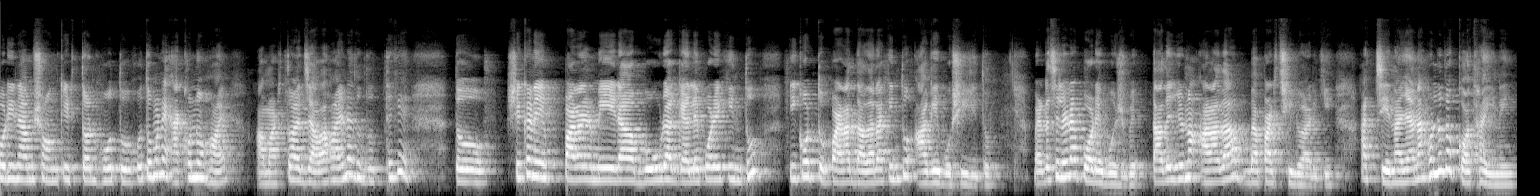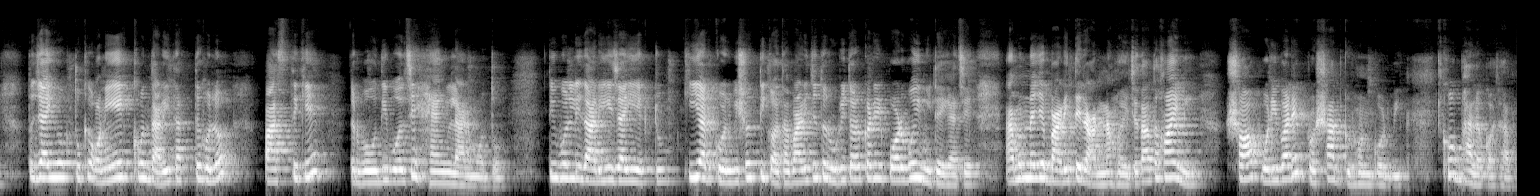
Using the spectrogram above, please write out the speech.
হরিনাম, সংকীর্তন হতো। হতো মানে এখনও হয়। আমার তো আর যাওয়া হয় না তো দূর থেকে। তো সেখানে পাড়ার মেয়েরা, বউরা গেলে পরে কিন্তু কী করতো, পাড়ার দাদারা কিন্তু আগে বসিয়ে দিত। বেটা ছেলেরা পরে বসবে। তাদের জন্য আলাদা ব্যাপার ছিল আর কি। আর চেনা জানা হলো তো কথাই নেই। তো যাই হোক, তোকে অনেকক্ষণ দাঁড়িয়ে থাকতে হলো। পাশ থেকে তোর বৌদি বলছে হ্যাংলার মতো। তুই বললি, দাঁড়িয়ে যাই একটু। কি আর করবি? সত্যি কথা, বাড়িতে তো রুটি তরকারির পর্বই মিটে গেছে। এমন না যে বাড়িতে রান্না হয়েছে, তা তো হয়নি। সব পরিবারে প্রসাদ গ্রহণ করবি। খুব ভালো কথা।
